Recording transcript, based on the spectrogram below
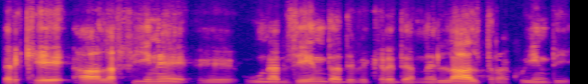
perché alla fine eh, un'azienda deve credere nell'altra, quindi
